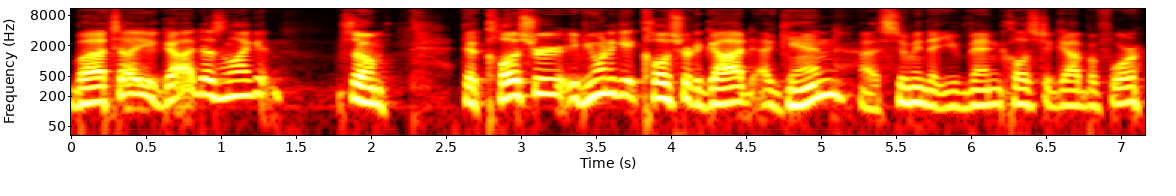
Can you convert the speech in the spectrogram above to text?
But I tell you, God doesn't like it. So, the closer, if you want to get closer to God again, assuming that you've been close to God before,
